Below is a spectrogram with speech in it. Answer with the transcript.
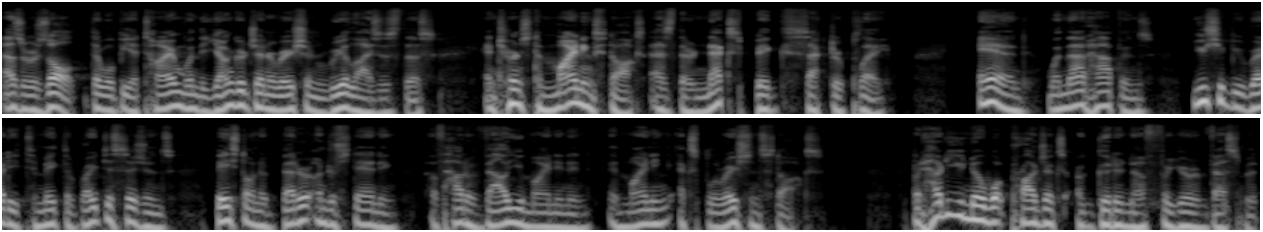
As a result, there will be a time when the younger generation realizes this and turns to mining stocks as their next big sector play. And when that happens, you should be ready to make the right decisions based on a better understanding of how to value mining and, mining exploration stocks. But how do you know what projects are good enough for your investment?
